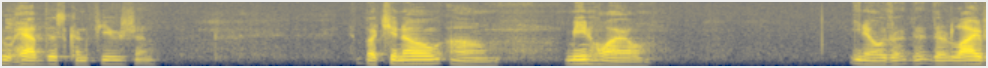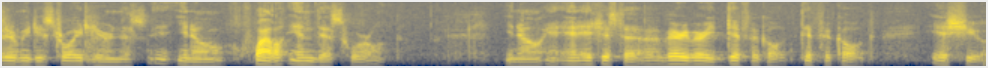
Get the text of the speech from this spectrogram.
who have this confusion. But you know, um, meanwhile, you know, the, the, their lives are going to be destroyed here in this, you know, while in this world. You know, and, and it's just a, a very, very difficult, difficult issue,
